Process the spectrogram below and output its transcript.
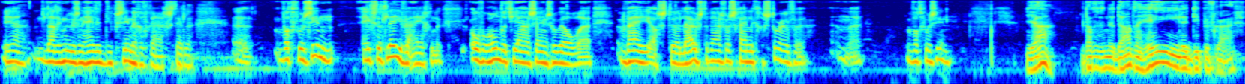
Ja, laat ik nu eens een hele diepzinnige vraag stellen. Uh, wat voor zin heeft het leven eigenlijk? Over honderd jaar zijn zowel uh, wij als de luisteraars waarschijnlijk gestorven. En, uh, wat voor zin? Ja, dat is inderdaad een hele diepe vraag.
